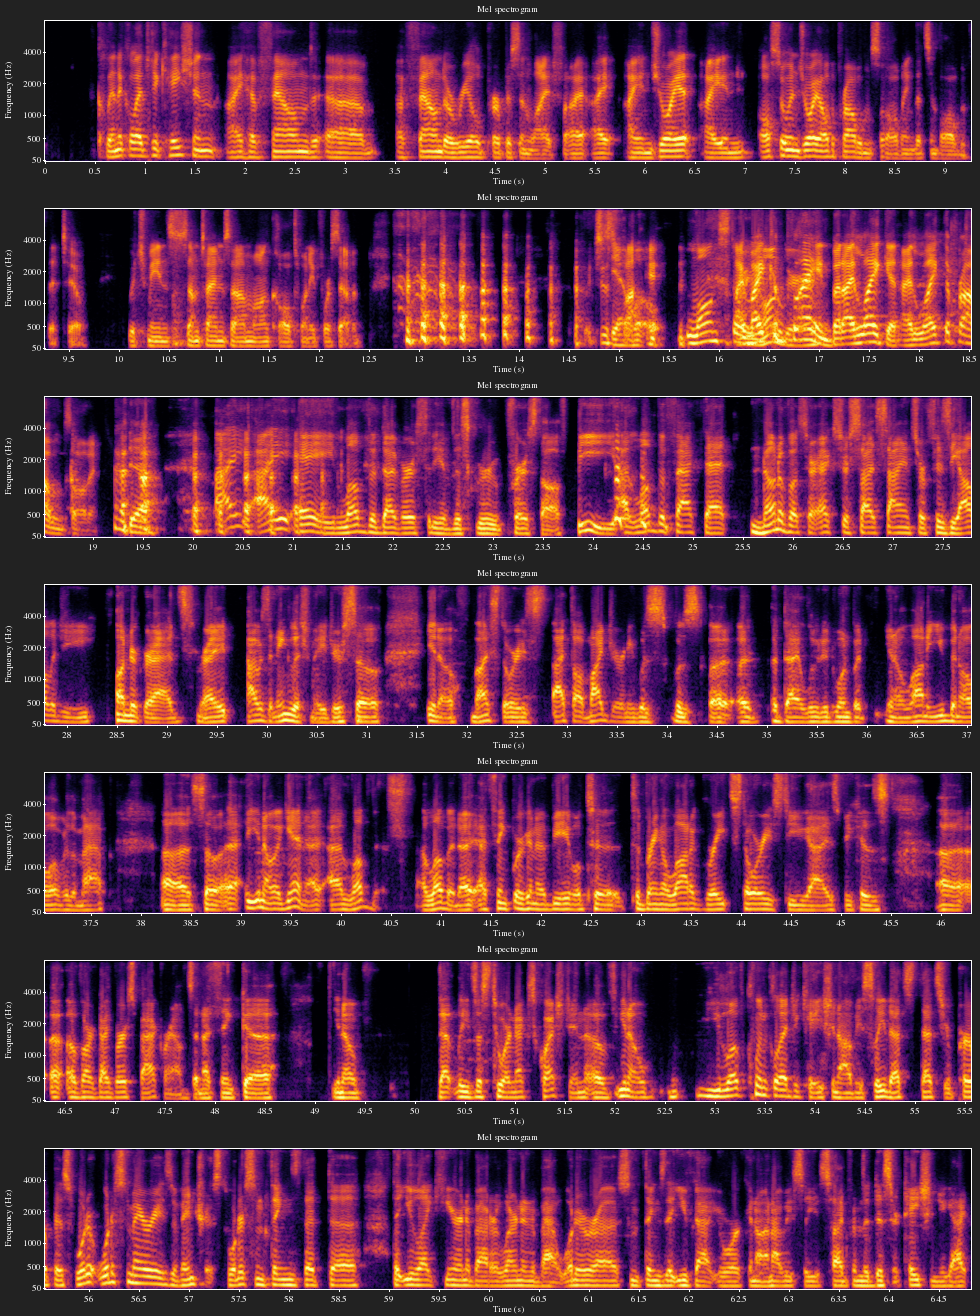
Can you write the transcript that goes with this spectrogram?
clinical education, I have found uh, I've found a real purpose in life. I, I, I enjoy it. I in, also enjoy all the problem solving that's involved with it too which means sometimes I'm on call 24 seven. which is yeah, fine. Well, long story. I might longer. complain, but I like it. I like the problem solving. yeah. I I a love the diversity of this group. First off, B I love the fact that none of us are exercise science or physiology undergrads, right? I was an English major, so you know my stories. I thought my journey was was a, a, a diluted one, but you know, Lonnie, you've been all over the map. Uh, so uh, you know, again, I, I, love this. I love it. I, I think we're going to be able to to bring a lot of great stories to you guys because uh, of our diverse backgrounds, and I think uh, you know that leads us to our next question of you know you love clinical education obviously. That's that's your purpose. What are what are some areas of interest? What are some things that uh, that you like hearing about or learning about? What are uh, some things that you've got you're working on? Obviously aside from the dissertation you got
